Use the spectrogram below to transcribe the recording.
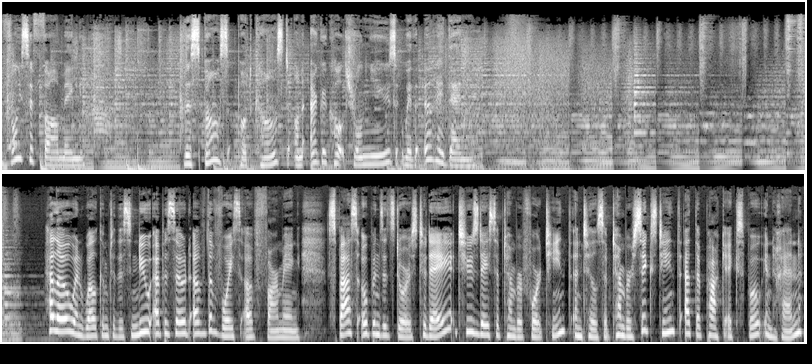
Voice of Farming. The SPACE podcast on agricultural news with Eureden. Hello, and welcome to this new episode of The Voice of Farming. SPACE opens its doors today, Tuesday, September 14th, until September 16th at the Parc Expo in Rennes,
